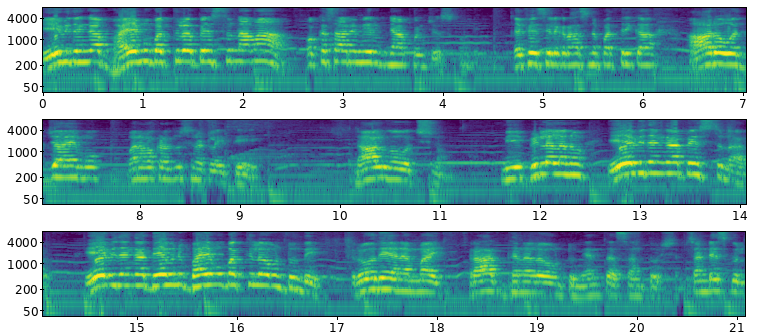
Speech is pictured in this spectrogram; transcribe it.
ఏ విధంగా భయము భక్తిలో పెంచుతున్నామా? ఒక్కసారి మీరు జ్ఞాపకం చేసుకోండి. ఎఫ్ఎస్సీలకు రాసిన పత్రిక ఆరో అధ్యాయము మనం అక్కడ చూసినట్లయితే నాలుగో వచ్చిన మీ పిల్లలను ఏ విధంగా పెంచుతున్నారు? ఏ విధంగా దేవుని భయము భక్తిలో ఉంటుంది? రోదే అనే అమ్మాయి ప్రార్థనలో ఉంటుంది. ఎంత సంతోషం. సండే స్కూల్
